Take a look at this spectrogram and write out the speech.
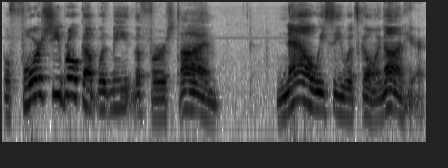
before she broke up with me the first time. Now we see what's going on here.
